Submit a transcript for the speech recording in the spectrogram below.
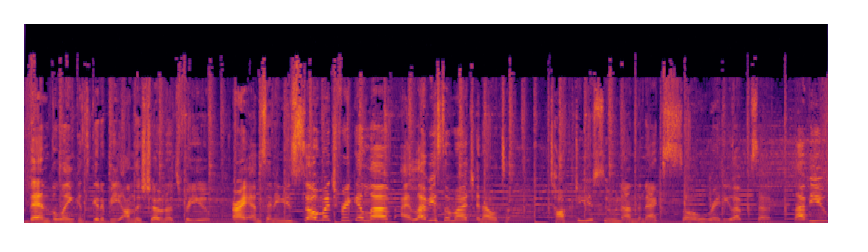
then the link is going to be on the show notes for you. All right, I'm sending you so much freaking love. I love you so much, and I will t- talk to you soon on the next Soul Radio episode. Love you.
